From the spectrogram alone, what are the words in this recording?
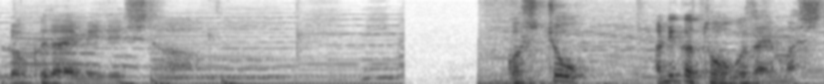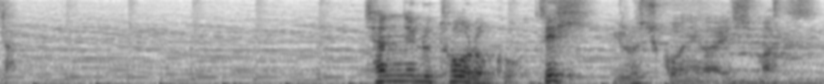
6代目でした。ご視聴ありがとうございました。チャンネル登録をぜひよろしくお願いします。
